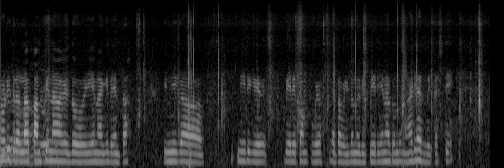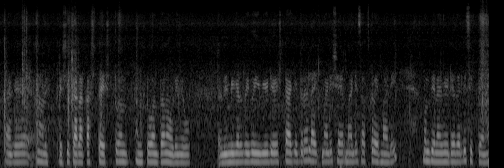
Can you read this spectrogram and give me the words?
ನೋಡಿದ್ರಲ್ಲ, ಪಂಪಿನ ಇದು ಏನಾಗಿದೆ ಅಂತ. ಇನ್ನೀಗ ನೀರಿಗೆ ಬೇರೆ ಪಂಪ್ ವ್ಯವಸ್ಥೆ ಅಥವಾ ಇದನ್ನು ರಿಪೇರಿ ಏನಾದೊಂದು ಮಾಡಿ ಆಗಬೇಕಷ್ಟೇ ಹಾಗೆ ನೋಡಿ, ಕೃಷಿಕರ ಕಷ್ಟ ಎಷ್ಟು ಉಂಟು ಅಂತ ನೋಡಿ ನೀವು. ನಿಮಗೆಲ್ಲರಿಗೂ ಈ ವಿಡಿಯೋ ಇಷ್ಟ ಆಗಿದ್ದರೆ ಲೈಕ್ ಮಾಡಿ ಶೇರ್ ಮಾಡಿ ಸಬ್ಸ್ಕ್ರೈಬ್ ಮಾಡಿ. ಮುಂದಿನ ವಿಡಿಯೋದಲ್ಲಿ ಸಿಗ್ತೇನೆ.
